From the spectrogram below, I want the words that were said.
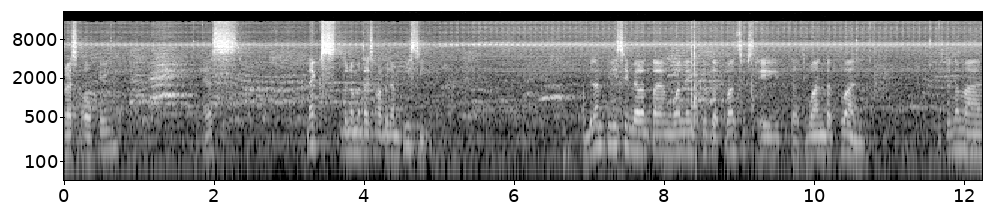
Press OK. Yes. Next, doon naman tayo sa kabilang PC. Kabilang PC, meron tayong 192.168.1.1. Ito naman,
